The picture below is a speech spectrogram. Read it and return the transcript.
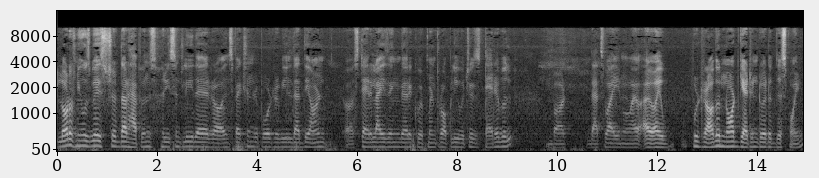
a lot of news based shit that happens recently their uh, inspection report revealed that they aren't uh, sterilizing their equipment properly which is terrible but that's why you know I, I, I would rather not get into it at this point.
